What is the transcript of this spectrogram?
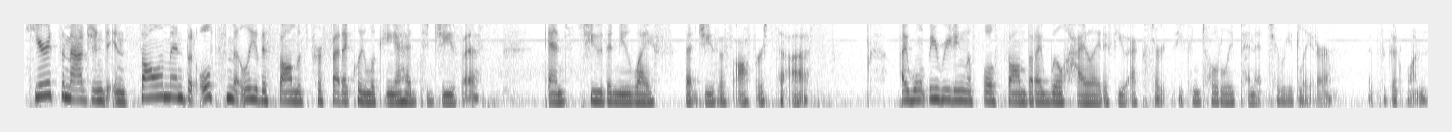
Here it's imagined in Solomon, but ultimately the psalm is prophetically looking ahead to Jesus and to the new life that Jesus offers to us. I won't be reading the full psalm, but I will highlight a few excerpts. You can totally pin it to read later. It's a good one.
